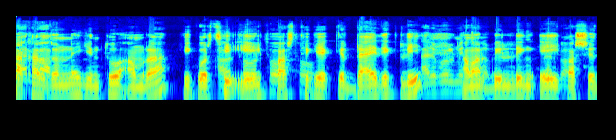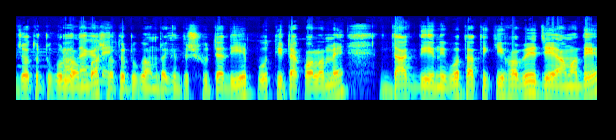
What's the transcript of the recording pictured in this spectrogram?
রাখার জন্যই কিন্তু আমরা কি করছি এই পাশ থেকে ডাইরেক্টলি আমার বিল্ডিং এই পাশে যতটুকু লম্বা ততটুকু আমরা কিন্তু সুতা দিয়ে প্রতিটা কলমে দাগ দিয়ে নিব। তাতে কি হবে যে আমাদের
